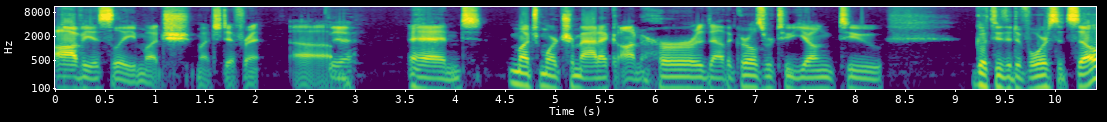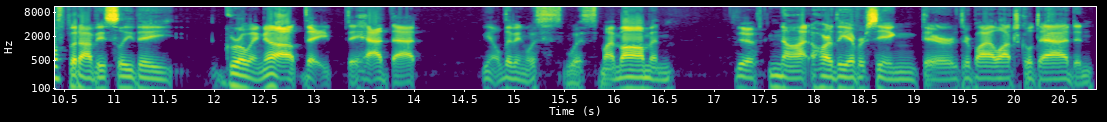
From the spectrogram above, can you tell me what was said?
obviously much much different um, yeah. and much more traumatic on her. Now the girls were too young to go through the divorce itself, but obviously they growing up they they had that you know living with with my mom and Yeah. not hardly ever seeing their their biological dad and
